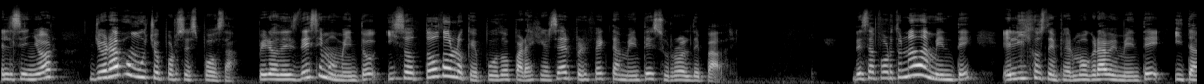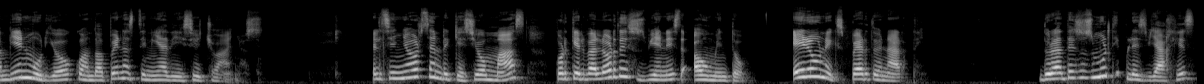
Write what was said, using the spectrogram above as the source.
El señor lloraba mucho por su esposa, pero desde ese momento hizo todo lo que pudo para ejercer perfectamente su rol de padre. Desafortunadamente, el hijo se enfermó gravemente y también murió cuando apenas tenía 18 años. El señor se enriqueció más porque el valor de sus bienes aumentó era un experto en arte. Durante sus múltiples viajes,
